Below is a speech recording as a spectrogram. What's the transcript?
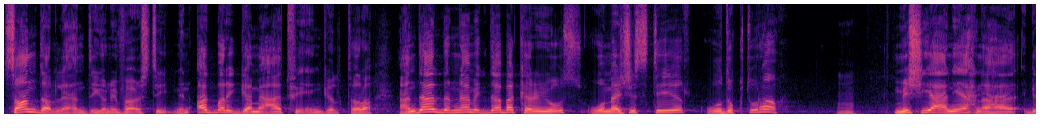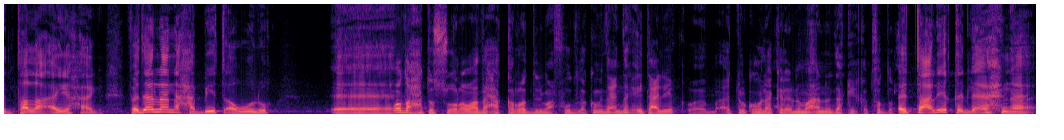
Sunderland University من أكبر الجامعات في إنجلترا عندها البرنامج ده بكالوريوس وماجستير ودكتوراه. مش يعني إحنا بنطلع أي حاجة. فده اللي أنا حبيت أقوله. آه وضحت الصورة وهذا حق الرد المحفوظ لكم. إذا عندك أي تعليق أتركه لك لأنه معنا دقيقة. تفضل. التعليق اللي إحنا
